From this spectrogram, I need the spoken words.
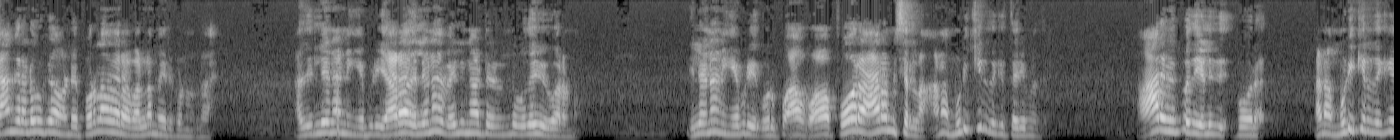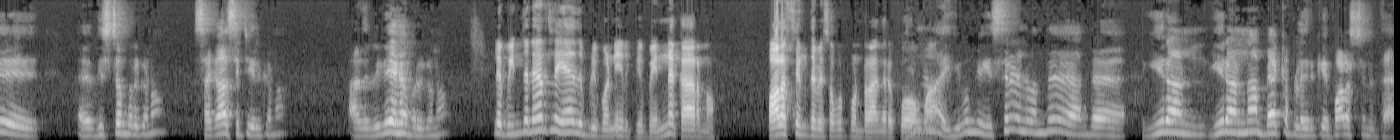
தாங்குற அளவுக்கு அவனுடைய பொருளாதார வல்லமை இருக்கணும்ல. அது இல்லைன்னா நீங்கள் எப்படி யாராவது இல்லைன்னா வெளிநாட்டுல இருந்து உதவி வரணும். இல்லைன்னா நீங்கள் எப்படி ஒரு போற ஆரம்பிச்சிடலாம். ஆனால் முடிக்கிறதுக்கு தெரியுமா தெரியும். ஆரம்பிப்பது எளிது போற. ஆனால் முடிக்கிறதுக்கு விஸ்டம் இருக்கணும் சகாசிட்டி இருக்கணும் அது விவேகம் இருக்கணும். இல்ல இப்ப இந்த நேரத்துல ஏன் இப்படி பண்ணியிருக்கு? இப்ப என்ன காரணம்? பாலஸ்தீன் தம்மை சப்போர்ட் பண்றாங்கிற கோவமா? இவங்க இஸ்ரேல் வந்து அந்த ஈரான் ஈரான் தான் பேக்கப்ல இருக்கு பாலஸ்தீனத்தை.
